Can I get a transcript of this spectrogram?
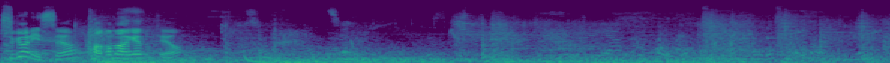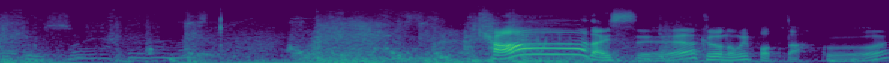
주변 있어요? 과감하게 해도 돼요. 캬 나이스. 그거 너무 이뻤다. 굿.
